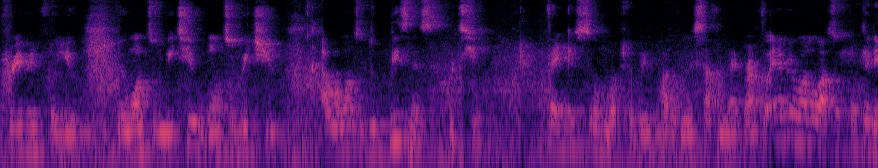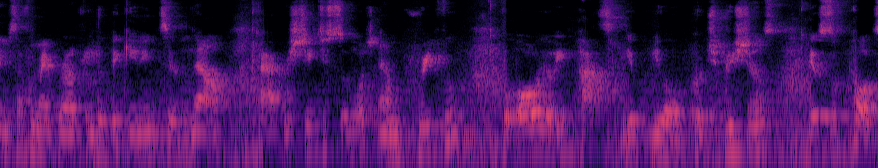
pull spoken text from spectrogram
craving for you. We want to meet you, we want to reach you, and we want to do business with you. Thank you so much for being part of Miss Afenmai brand. For everyone who has supported the Miss Afenmai brand from the beginning till now, I appreciate you so much and I'm grateful for all your impact, your, your contributions, your support.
